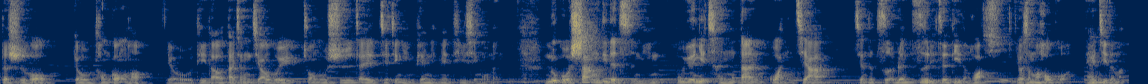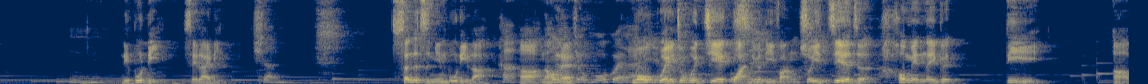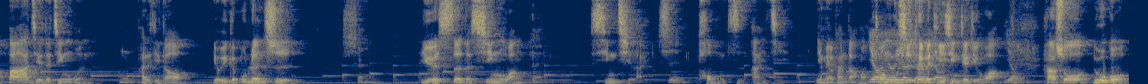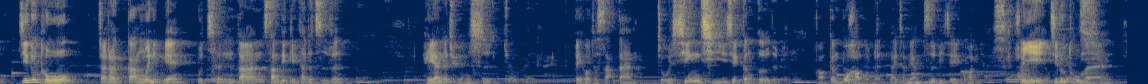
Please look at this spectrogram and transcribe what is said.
的时候有同工哈，有提到大江教会庄牧师在解经影片里面提醒我们，如果上帝的子民不愿意承担管家这样的责任，治理这地的话，是有什么后果？你还记得吗？嗯，你不理，谁来理？神。神的子民不理了，哈啊，然后呢，就魔鬼来，魔鬼就会接管这个地方，所以接着后面那个第啊八节的经文，嗯，他就提到有一个不认识神。月色的新王，对，兴起来是。统治埃及，有没有看到哈？庄牧师特别提醒这句话，有，他说如果基督徒在他岗位里面不承担上帝给他的职分，嗯，黑暗的权势就会来。背后的撒旦就会兴起一些更恶的人，啊、嗯，更不好的人来怎么样治理这一块。嗯、所以基督徒们，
